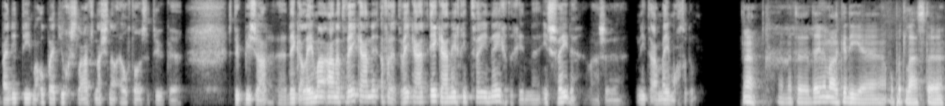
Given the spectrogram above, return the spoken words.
bij dit team, maar ook bij het Joegoslavisch nationaal elftal is natuurlijk, is natuurlijk bizar. denk alleen maar aan het WK, of het WK, het EK 1992 in, in Zweden, waar ze niet aan mee mochten doen. Ja, met Denemarken die op het laatste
